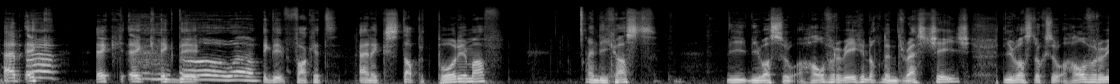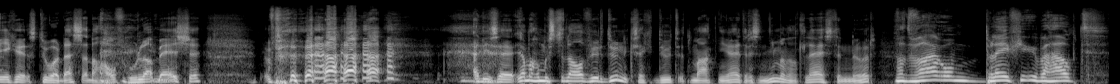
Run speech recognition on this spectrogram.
en ik, ik, ik, ik, deed, Oh, wow. ik deed fuck it. En ik stap het podium af. En die gast, die, die was zo halverwege nog een dress change. Die was nog zo halverwege stewardess en een half hula meisje. en die zei, ja, maar je moest een half uur doen. Ik zeg, dude, het maakt niet uit. Er is niemand aan het luisteren, hoor. Want waarom bleef je überhaupt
